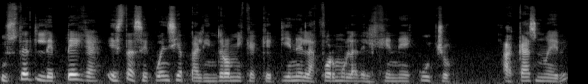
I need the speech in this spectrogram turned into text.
Usted le pega esta secuencia palindrómica que tiene la fórmula del gene cucho a Cas9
